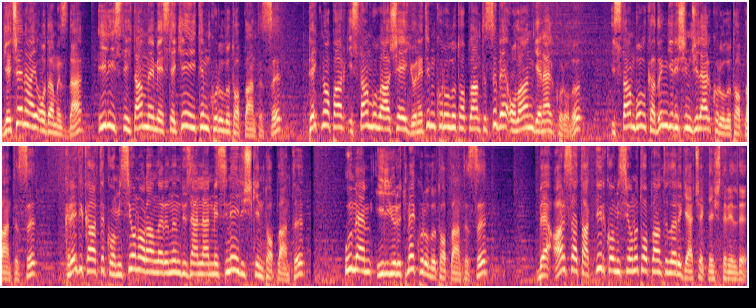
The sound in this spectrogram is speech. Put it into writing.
Geçen ay odamızda İl İstihdam ve Mesleki Eğitim Kurulu toplantısı, Teknopark İstanbul AŞ Yönetim Kurulu toplantısı ve Olağan Genel Kurulu, İstanbul Kadın Girişimciler Kurulu toplantısı, kredi kartı komisyon oranlarının düzenlenmesine ilişkin toplantı, UMEM İl Yürütme Kurulu toplantısı ve Arsa Takdir Komisyonu toplantıları gerçekleştirildi.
